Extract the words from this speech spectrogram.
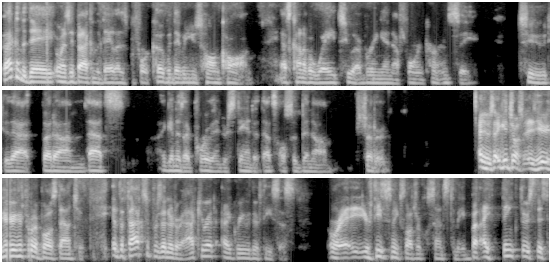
Back in the day, when I say back in the day, that is before COVID, they would use Hong Kong as kind of a way to uh, bring in a foreign currency to do that. But um, that's again, as I poorly understand it, that's also been um, shuttered. Anyways, again, Josh, here, here's what it boils down to. If the facts are presented are accurate, I agree with your thesis, or eh, your thesis makes logical sense to me. But I think there's this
